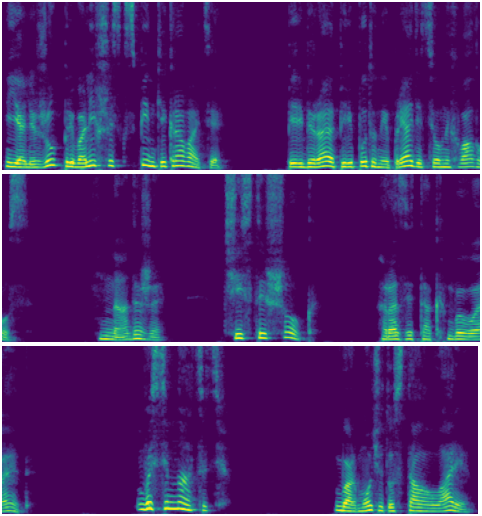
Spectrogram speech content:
Я лежу, привалившись к спинке кровати, перебираю перепутанные пряди темных волос. Надо же, чистый шелк. Разве так бывает? «Восемнадцать!» Бормочет устало Ларри,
